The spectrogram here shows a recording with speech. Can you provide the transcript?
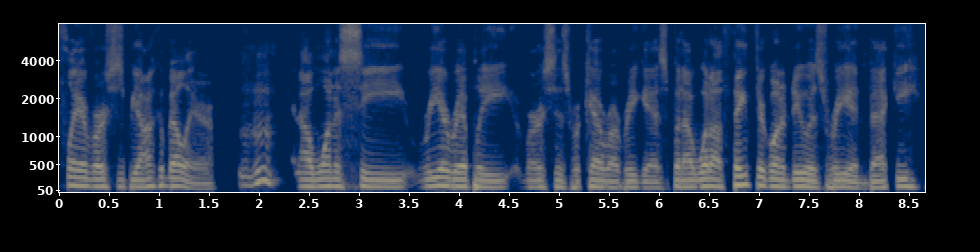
Flair versus Bianca Belair, hmm and I want to see Rhea Ripley versus Raquel Rodriguez. But I, what I think they're going to do is Rhea and Becky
